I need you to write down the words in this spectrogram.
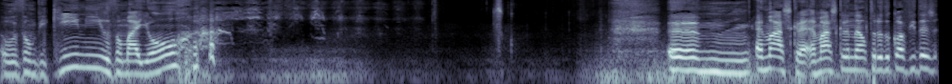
usam biquíni, usam maion. Um, a máscara, a máscara na altura do Covid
